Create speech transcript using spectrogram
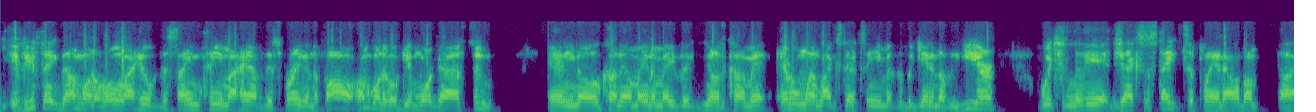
if you think that I'm going to roll out here with the same team I have this spring and the fall, I'm going to go get more guys too. And you know, Connell Maynor made the you know the comment. Everyone likes their team at the beginning of the year, which led Jackson State to playing Alabama. Uh,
